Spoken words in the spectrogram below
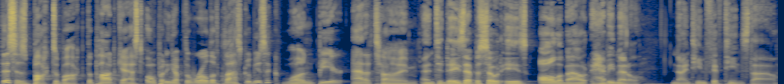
This is Bach to Bock, the podcast opening up the world of classical music one beer at a time. And today's episode is all about heavy metal, 1915 style.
